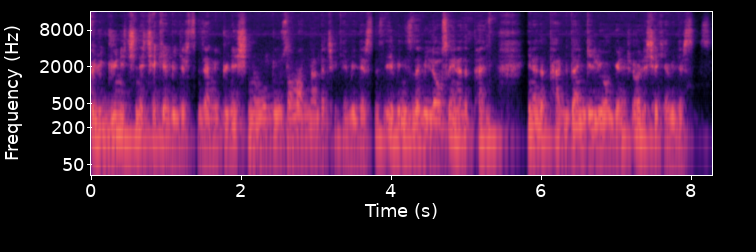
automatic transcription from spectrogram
böyle gün içinde çekebilirsiniz. Yani güneşin olduğu zamanlarda çekebilirsiniz. Evinizde bile olsa yine de pen, yine de perdeden geliyor güneş öyle çekebilirsiniz.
